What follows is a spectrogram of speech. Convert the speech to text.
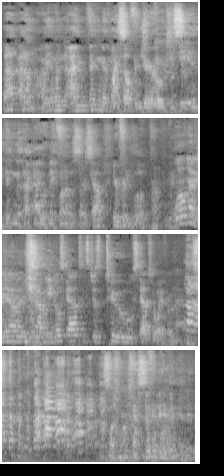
That I don't know. I mean, when I'm thinking of myself and JROTC and thinking that that guy would make fun of a star scout, you're pretty low, probably. Well, no, you know, you know, Eagle Scouts. It's just two steps away from that. That's much more impressive.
